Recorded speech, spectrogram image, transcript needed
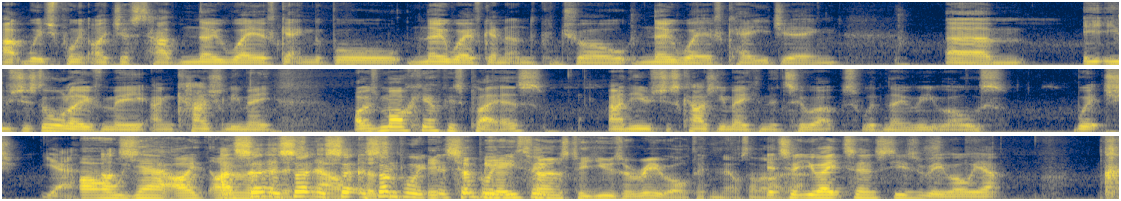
At which point, I just had no way of getting the ball, no way of getting it under control, no way of caging. Um, he, he was just all over me and casually made. I was marking up his players, and he was just casually making the two ups with no re rolls. Which, yeah, Oh yeah, I, I remember at some- this at now, some- at 'cause some point- it, at some took me point you eight think- turns to use a reroll, didn't it, or something it like took that? you eight turns to use a reroll. Yeah,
